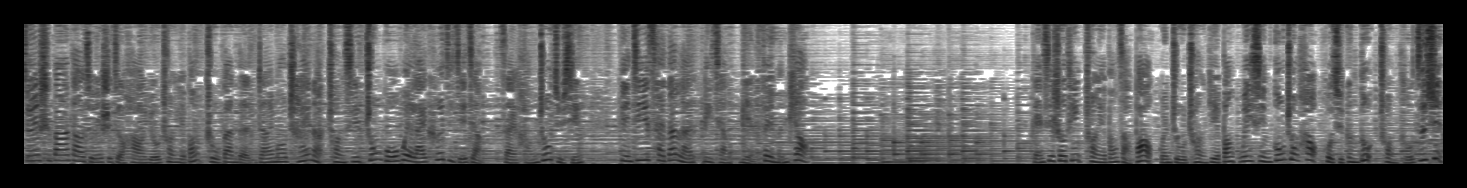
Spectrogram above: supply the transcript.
九月十八到九月十九号，由创业邦主办的 Demo China 创新中国未来科技节奖在杭州举行。点击菜单栏立抢免费门票。感谢收听创业邦早报，关注创业邦微信公众号，获取更多创投资讯。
